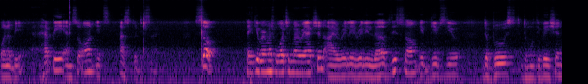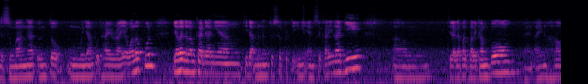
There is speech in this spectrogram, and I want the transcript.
wanna be happy and so on. It's us to decide. So, thank you very much for watching my reaction. I really really love this song. It gives you the boost, the motivation, the semangat untuk menyambut Hari Raya walaupun ialah dalam keadaan yang tidak menentu seperti ini and sekali lagi um, tidak dapat balik kampung and I know how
